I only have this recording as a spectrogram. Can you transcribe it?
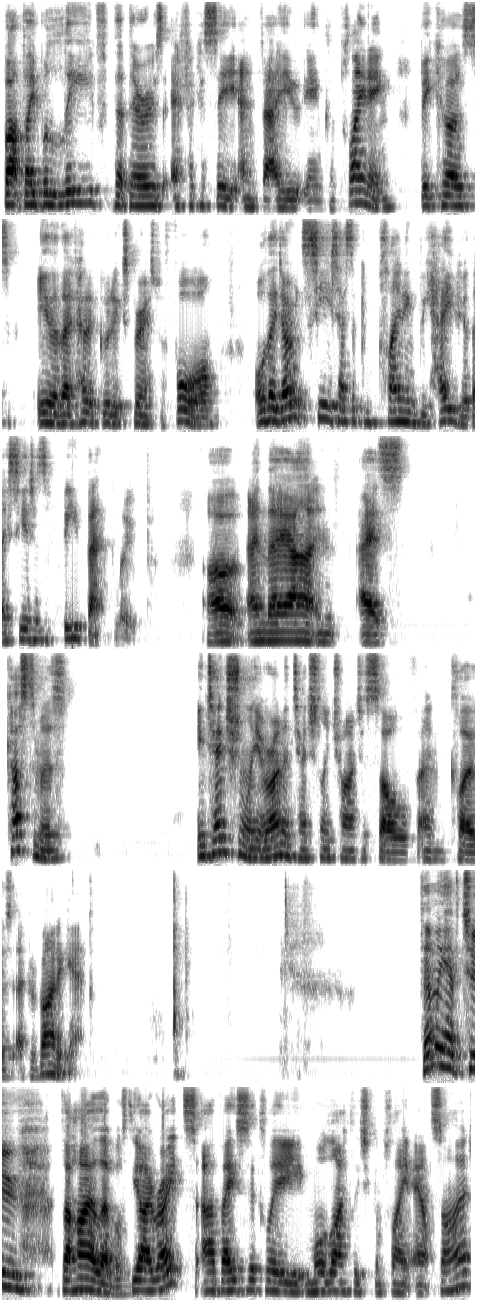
But they believe that there is efficacy and value in complaining because either they've had a good experience before or they don't see it as a complaining behavior. They see it as a feedback loop. Uh, and they are, in, as customers, intentionally or unintentionally trying to solve and close a provider gap. Then we have two, the higher levels. The irates are basically more likely to complain outside.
